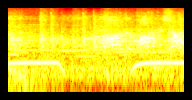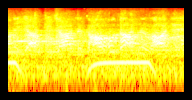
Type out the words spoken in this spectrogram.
दो। मान शान या जान का दान आज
